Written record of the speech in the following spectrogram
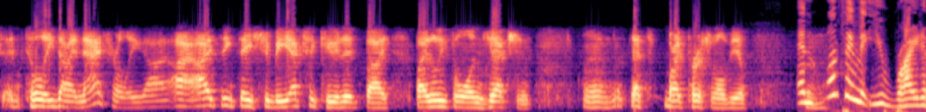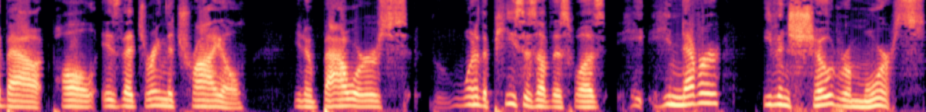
until they die naturally, I, I, I think they should be executed by by lethal injection. Uh, that's my personal view. And one thing that you write about, Paul, is that during the trial, you know, Bowers, one of the pieces of this was he, he never even showed remorse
